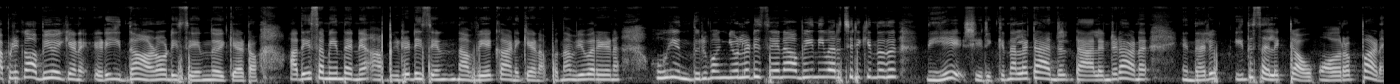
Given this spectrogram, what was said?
അപ്പോഴേക്കും അബി ചോദിക്കുകയാണ് എടി ഇതാണോ ഡിസൈൻ എന്ന് ചോദിക്കുക കേട്ടോ. അതേസമയം തന്നെ അബിയുടെ ഡിസൈൻ നവ്യയെ കാണിക്കുകയാണ്. അപ്പോൾ നവ്യ പറയാണ് ഓ എന്തൊരു ഭംഗിയുള്ള ഡിസൈനാണ് അബി നീ വരച്ചിരിക്കുന്നത്. നീ ശരിക്കും നല്ല ടാലൻ ടാലന്റഡ് ആണ്. എന്തായാലും ഇത് സെലക്ട് ആവും ഉറപ്പാണ്.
